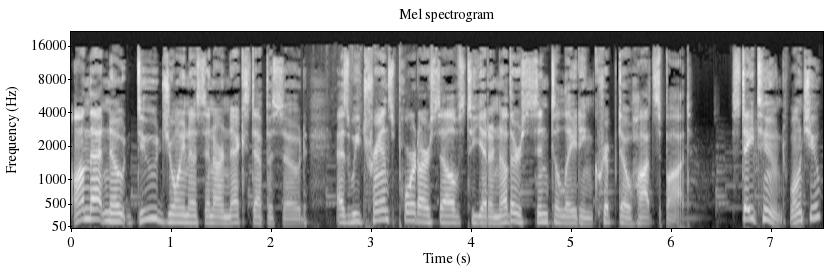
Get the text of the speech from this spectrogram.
On that note, do join us in our next episode as we transport ourselves to yet another scintillating crypto hotspot. Stay tuned, won't you?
